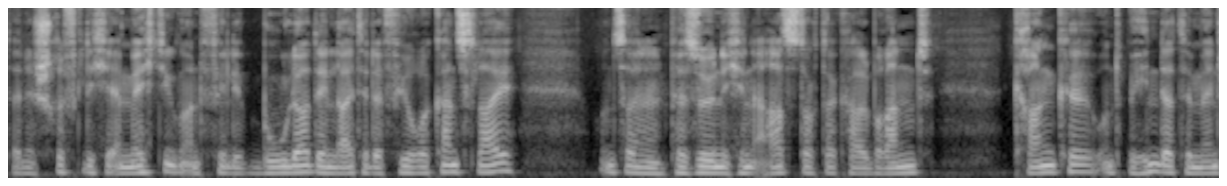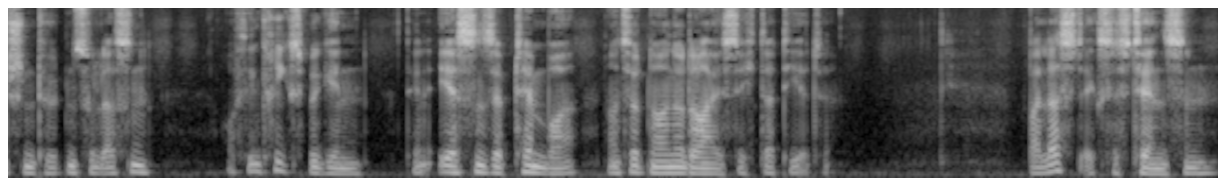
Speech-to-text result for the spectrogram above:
seine schriftliche Ermächtigung an Philipp Buhler, den Leiter der Führerkanzlei, und seinen persönlichen Arzt Dr. Karl Brandt, kranke und behinderte Menschen töten zu lassen, auf den Kriegsbeginn, den 1. September 1939, datierte. Ballastexistenzen,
